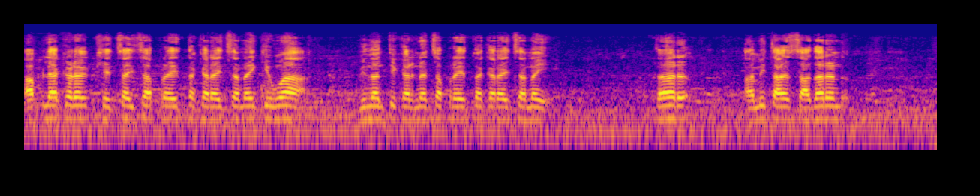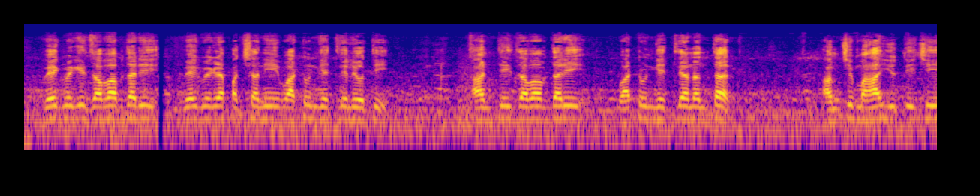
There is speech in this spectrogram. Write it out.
आपल्याकडं खेचायचा प्रयत्न करायचा नाही किंवा विनंती करण्याचा प्रयत्न करायचा नाही. तर आम्ही ता साधारण वेगवेगळी जबाबदारी वेगवेगळ्या पक्षांनी वाटून घेतलेली होती. आणि ती जबाबदारी वाटून घेतल्यानंतर आमची महायुतीची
